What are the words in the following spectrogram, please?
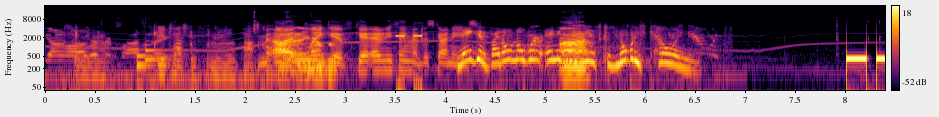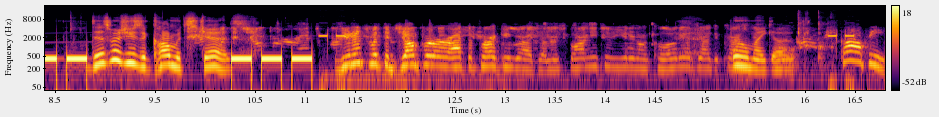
going on reference last He week. tested for me the past Uh, couple get anything that this guy needs. Negative, I don't know where anybody is because nobody's telling me. This one, she's a Comet's Jets. Units with the jumper are at the parking garage. I'm responding to the unit on Colonial Drive. The Oh my god. Copy.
